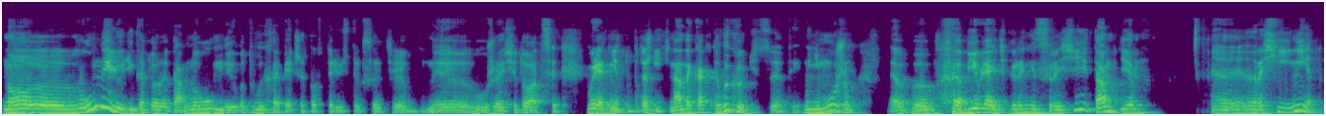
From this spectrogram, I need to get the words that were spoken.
Но умные люди, которые там, ну умные, вот в их, опять же, повторюсь, так сказать, э, э уже ситуации, говорят, нет, ну подождите, надо как-то выкрутиться этой. Мы не можем э, объявлять границы России там, где России нет.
